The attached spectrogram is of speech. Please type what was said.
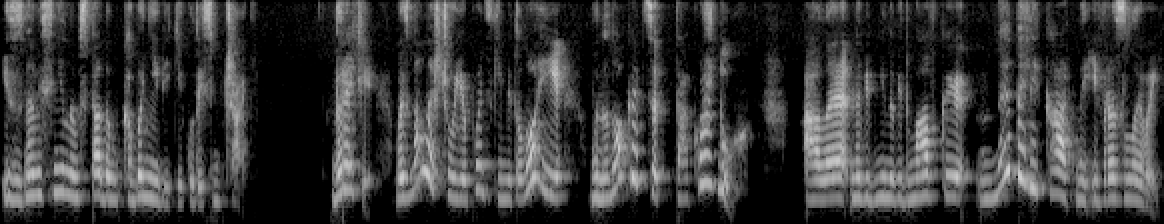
із навіснілим стадом кабанів, які кудись мчать. До речі, ви знали, що у японській мітології Мононоке – це також дух, але, на відміну від мавки, не делікатний і вразливий,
